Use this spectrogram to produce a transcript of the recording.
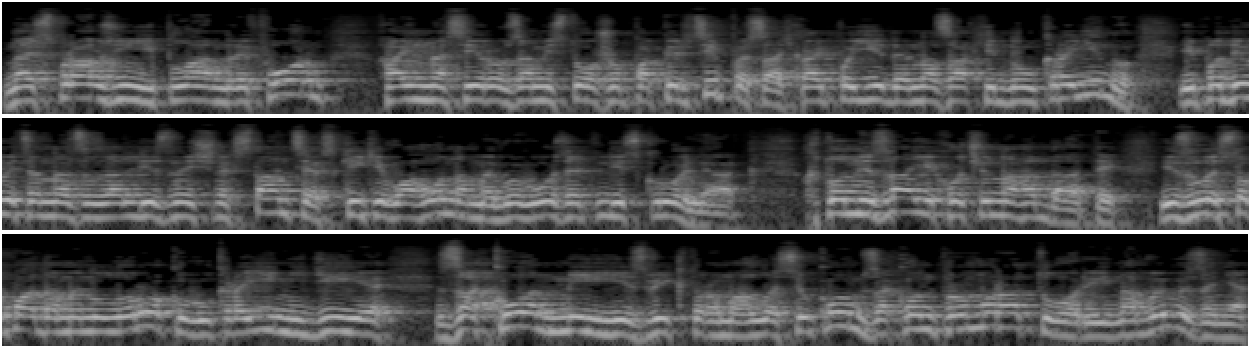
Найсправжній план реформ. Хай Насіров замість того, щоб папірці писати, хай поїде на західну Україну і подивиться на залізничних станціях, скільки вагонами вивозять ліс кругляк. Хто не знає, хочу нагадати. Із листопада минулого року в Україні діє закон мій з Віктором Агласюком, закон про мораторій на вивезення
